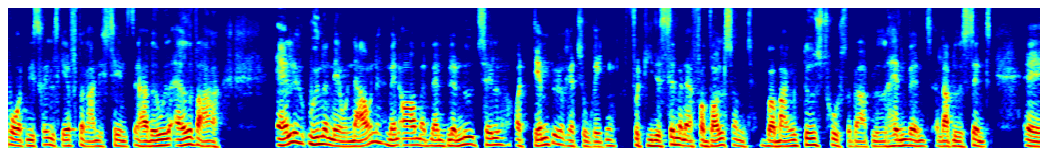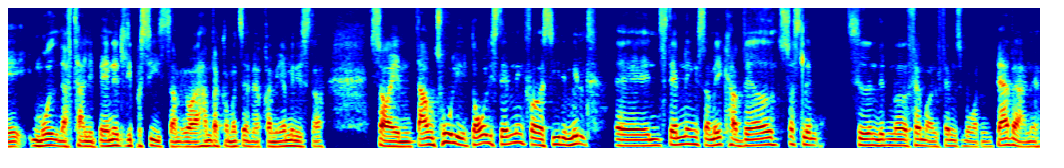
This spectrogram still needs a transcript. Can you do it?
hvor den israelske efterretningstjeneste har været ude at advare alle, uden at nævne navne, men om, at man bliver nødt til at dæmpe retorikken, fordi det simpelthen er for voldsomt, hvor mange dødstrusler, der er blevet henvendt, eller der er blevet sendt øh, mod Naftali Bennett, lige præcis som jo er ham, der kommer til at være premierminister. Så øh, der er utrolig dårlig stemning, for at sige det mildt. Øh, en stemning, som ikke har været så slem siden 1995, hvor den daværende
